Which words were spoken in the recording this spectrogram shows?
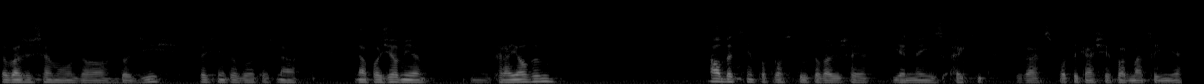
towarzyszę mu do, do dziś. Wcześniej to było też na, na poziomie krajowym, a obecnie po prostu towarzyszę jednej z ekip, która spotyka się formacyjnie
